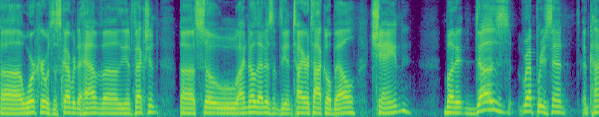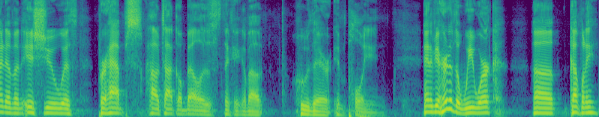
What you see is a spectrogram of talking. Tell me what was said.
Worker was discovered to have the infection. Uh, so I know that isn't the entire Taco Bell chain, but it does represent a kind of an issue with perhaps how Taco Bell is thinking about who they're employing. And have you heard of the WeWork uh, company?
